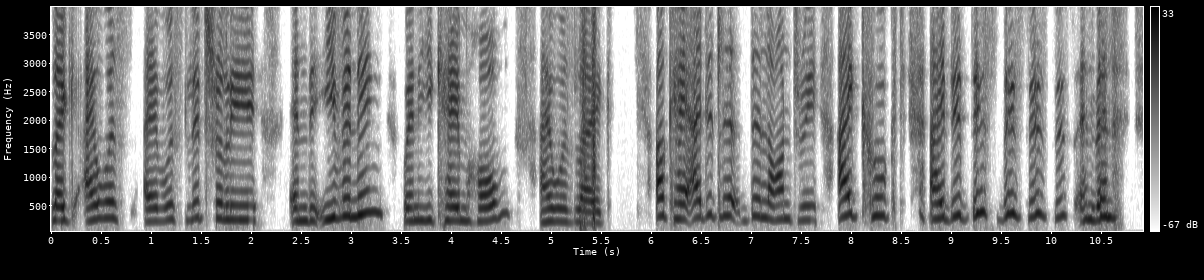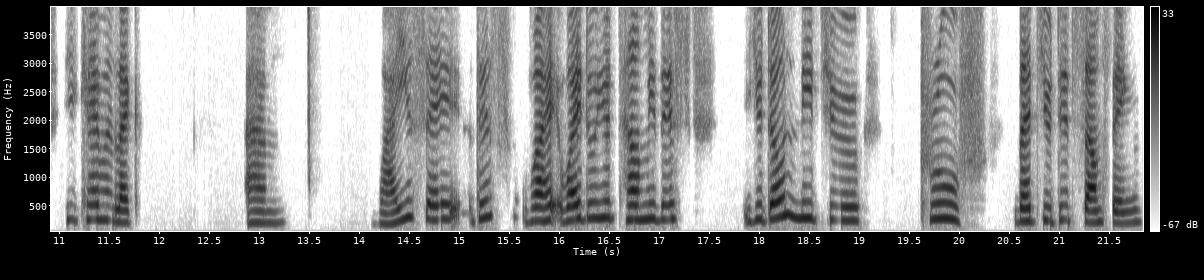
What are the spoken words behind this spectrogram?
Like i was i was literally in the evening when he came home i was like okay i did the laundry. I cooked. I did this this this this. And then he came and like um why you say this? Why why do you tell me this? You don't need to prove that you did something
